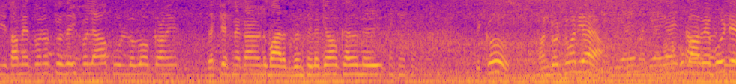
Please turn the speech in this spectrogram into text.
ഈ സമയത്ത് ഒട്ടും സേഫ് അല്ല ഫുള്ള് ബ്ലോക്കാണ് വെക്കേഷനൊക്കെ ആയതുകൊണ്ട് ഭാരത് ബെൻസിലൊക്കെ ആൾക്കാരുണ്ട്. നിക്കോ വണ്ടോട്ട് മതിയായ? കുബാബെ പോയിട്ട്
